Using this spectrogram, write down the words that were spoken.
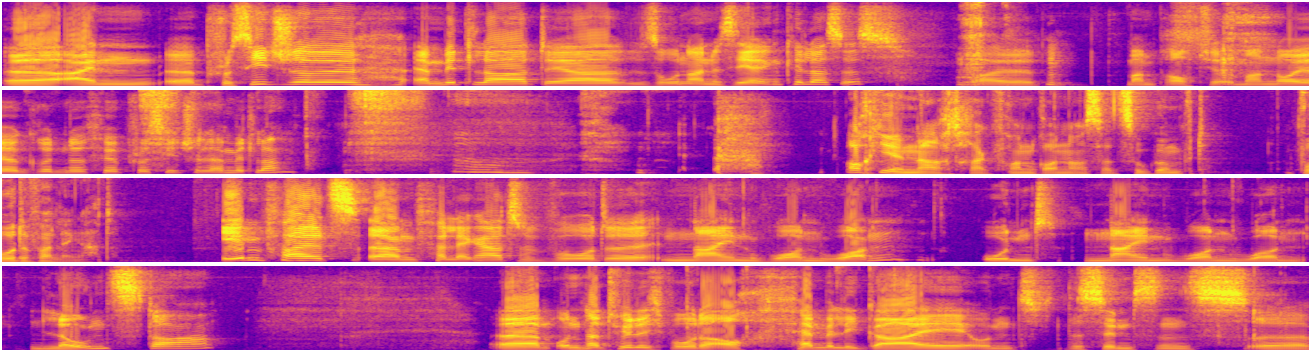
äh, einen äh, Procedural-Ermittler, der Sohn eines Serienkillers ist, weil man braucht ja immer neue Gründe für Procedural-Ermittler. Auch hier ein Nachtrag von Ron aus der Zukunft. Wurde verlängert. Ebenfalls ähm, verlängert wurde 911 und 911 Lone Star. Ähm, und natürlich wurde auch Family Guy und The Simpsons äh,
